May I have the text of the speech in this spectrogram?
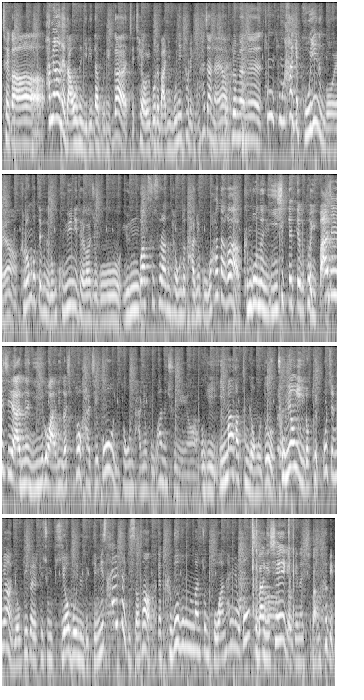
제가 화면에 나오는 일이다 보니까 이제 제 얼굴을 많이 모니터링을 하잖아요. 그러면은 통통하게 보이는 거예요. 그런 것 때문에 너무 고민이 돼가지고 윤곽 수술하는 병원도 다녀보고 하다가 근본은 20대 때부터 이 빠지지 않는 이거 아닌가 싶어가지고 이 병원 다녀보고 하는 중이에요. 여기 이마 같은 경우도 조명이 이렇게 꽂으면 여기가 이렇게 좀 비어 보이는 느낌이 살짝 있어서 그냥 그 부분만 좀 보완하려고 지방 이 식, 여기는 지방 흡입.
